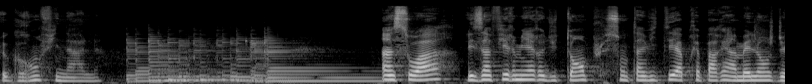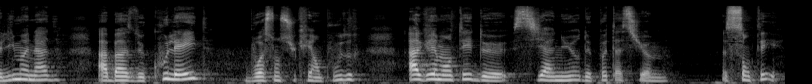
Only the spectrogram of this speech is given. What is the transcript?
le grand final. Un soir, les infirmières du temple sont invitées à préparer un mélange de limonade à base de Kool-Aid, boisson sucrée en poudre, agrémentée de cyanure de potassium. Santé.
